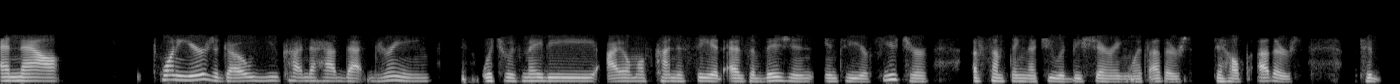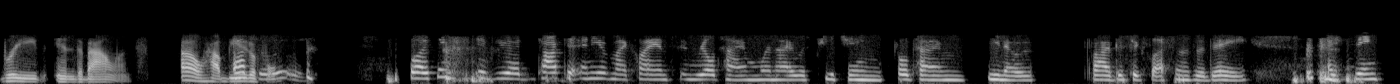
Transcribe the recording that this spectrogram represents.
And now 20 years ago you kind of had that dream which was maybe I almost kind of see it as a vision into your future of something that you would be sharing with others to help others to breathe into balance. Oh, how beautiful. Absolutely. Well, I think if you had talked to any of my clients in real time when I was teaching full time, you know, five to six lessons a day, I think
